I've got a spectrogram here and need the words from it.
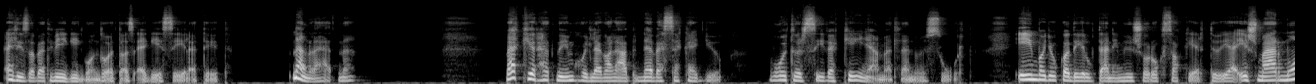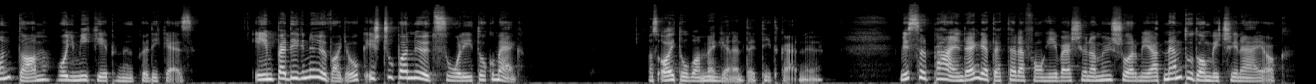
Elizabeth végig gondolta az egész életét. Nem lehetne. Megkérhetném, hogy legalább ne veszekedjünk. Walter szíve kényelmetlenül szúrt. Én vagyok a délutáni műsorok szakértője, és már mondtam, hogy miképp működik ez. Én pedig nő vagyok, és csupa nőt szólítok meg. Az ajtóban megjelent egy titkárnő. Mr. Pine, rengeteg telefonhívás jön a műsor miatt, nem tudom, mit csináljak.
